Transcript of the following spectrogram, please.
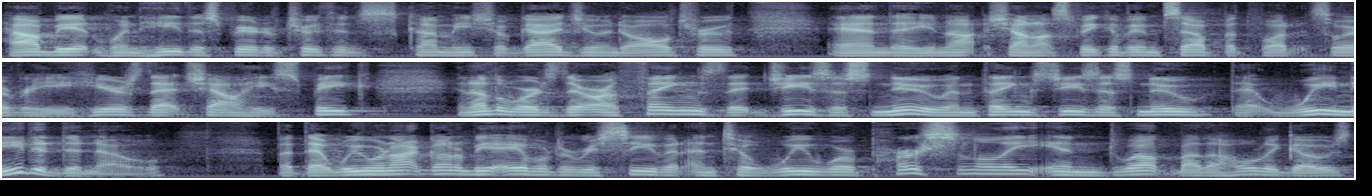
Howbeit, when he, the Spirit of truth, is come, he shall guide you into all truth, and he not, shall not speak of himself, but whatsoever he hears, that shall he speak. In other words, there are things that Jesus knew and things Jesus knew that we needed to know, but that we were not going to be able to receive it until we were personally indwelt by the Holy Ghost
